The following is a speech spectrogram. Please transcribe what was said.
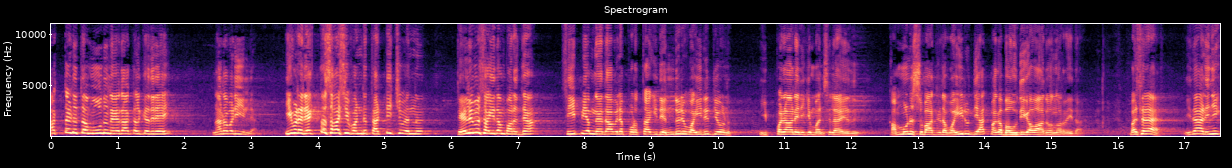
കട്ടെടുത്ത മൂന്ന് നേതാക്കൾക്കെതിരെ നടപടിയില്ല. ഇവിടെ രക്തസാക്ഷി ഫണ്ട് തട്ടിച്ചു എന്ന് തെളിവ് സഹിതം പറഞ്ഞ സി പി എം നേതാവിനെ പുറത്താക്കി. ഇത് എന്തൊരു വൈരുദ്ധ്യമാണ്. ഇപ്പോഴാണ് എനിക്ക് മനസ്സിലായത്. കമ്മ്യൂണിസ്റ്റ് പാർട്ടിയുടെ വൈരുദ്ധ്യാത്മക ഭൗതികവാദം എന്ന് പറഞ്ഞ ഇതാണ്. മനസ്സിലായ? ഇതാണ്. ഇനി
